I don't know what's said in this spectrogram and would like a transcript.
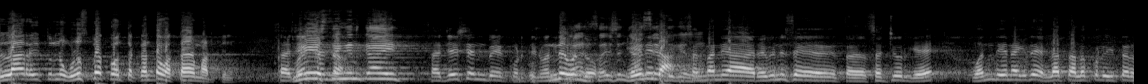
ಎಲ್ಲಾ ರೈತರನ್ನು ಉಳಿಸ್ಬೇಕು ಅಂತಕ್ಕಂಥ ಒತ್ತಾಯ ಮಾಡ್ತೀನಿ. ತೆಂಗಿನಕಾಯಿ. ಸಜೆಷನ್ ಬೇಕು ಕೊಡ್ತೀನಿ. ಒಂದೇ ಒಂದು. ಸನ್ಮಾನ್ಯ ರೆವಿನ್ಯೂ ಸಚಿವರಿಗೆ ಒಂದೇನಾಗಿದೆ ಎಲ್ಲ ತಾಲೂಕಲ್ಲೂ ಈ ಥರ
